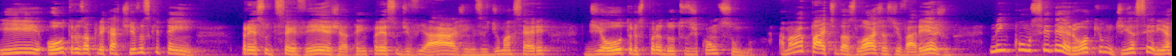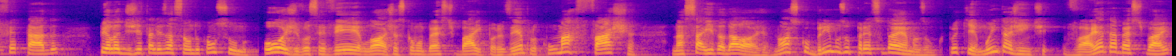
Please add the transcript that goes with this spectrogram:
e outros aplicativos que têm preço de cerveja, tem preço de viagens e de uma série de outros produtos de consumo. A maior parte das lojas de varejo nem considerou que um dia seria afetada pela digitalização do consumo. Hoje você vê lojas como Best Buy, por exemplo, com uma faixa na saída da loja. Nós cobrimos o preço da Amazon, porque muita gente vai até Best Buy,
